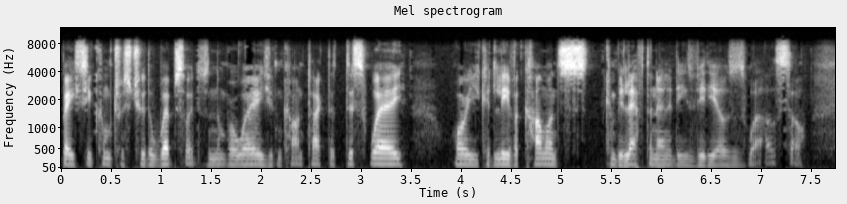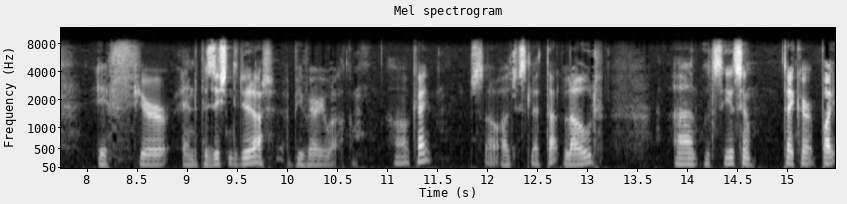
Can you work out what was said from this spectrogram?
basically come to us through the website. There's a number of ways you can contact us this way or you could leave a comment can be left on any of these videos as well. So if you're in a position to do that, I'd be very welcome. Okay, so I'll just let that load and we'll see you soon. Take care. Bye.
